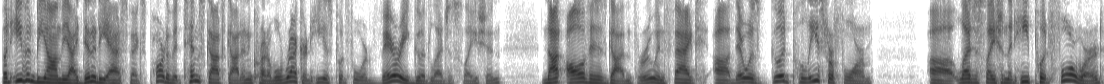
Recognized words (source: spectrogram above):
But even beyond the identity aspects part of it, Tim Scott's got an incredible record. He has put forward very good legislation. Not all of it has gotten through. In fact, uh, there was good police reform uh, legislation that he put forward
